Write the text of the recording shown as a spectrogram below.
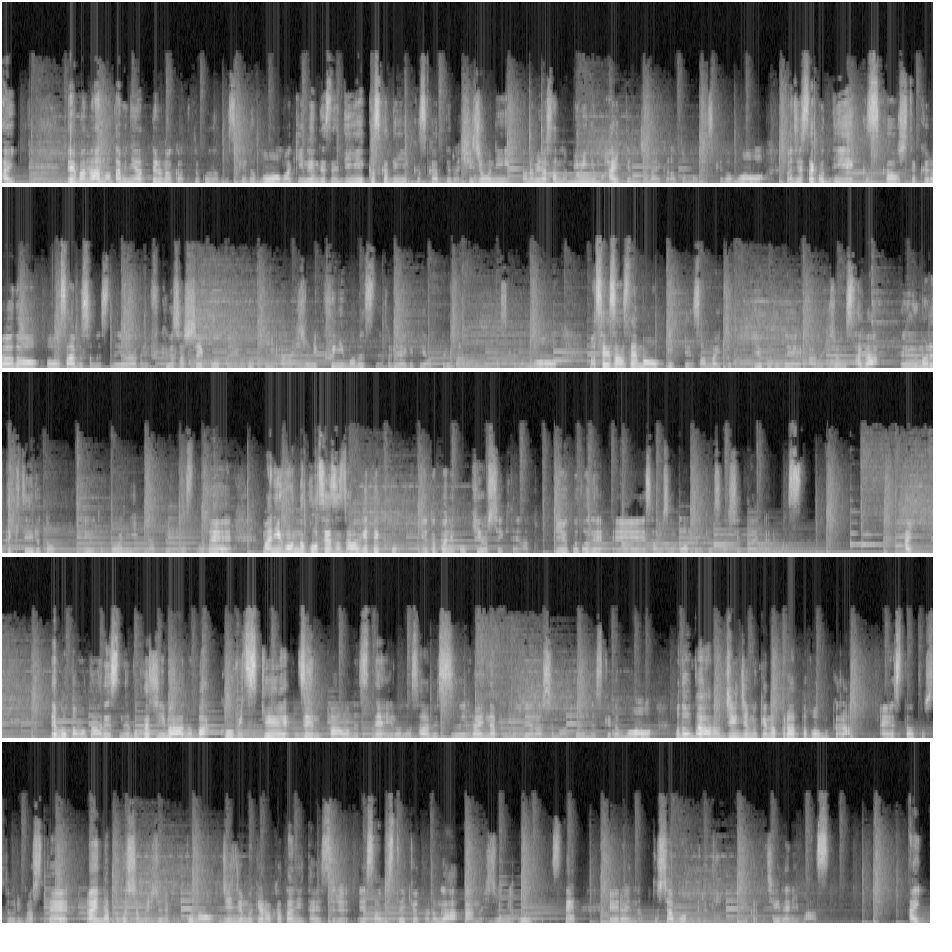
はいで、まあ、何のためにやってるのかってところなんですけども、まあ、近年ですね DX 化 DX 化っていうのは非常にあの皆さんの耳にも入ってるんじゃないかなと思うんですけども、まあ、実際こう DX 化をしてクラウドサービスをですね世の中に普及させていこうという動きあの非常に国もですね取り上げてやってるかなと思うんですけども、まあ、生産性も1.3倍ということであの非常に差が生まれてきているというところになっておりますので、まあ、日本のこう生産性を上げていくというところにこう寄与していきたいなということで、えー、サービスの方を提供させていただいております。はいで、もともとはですね、僕たち今、あの、バックオフィス系全般をですね、いろんなサービス、ラインナップ持ってやらせてもらってるんですけども、もともとはあの人事向けのプラットフォームから、えー、スタートしておりまして、ラインナップとしても非常にここの人事向けの方に対するサービス提供というのが、あの、非常に多くですね、ラインナップとしては持ってるという形になります。はい。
